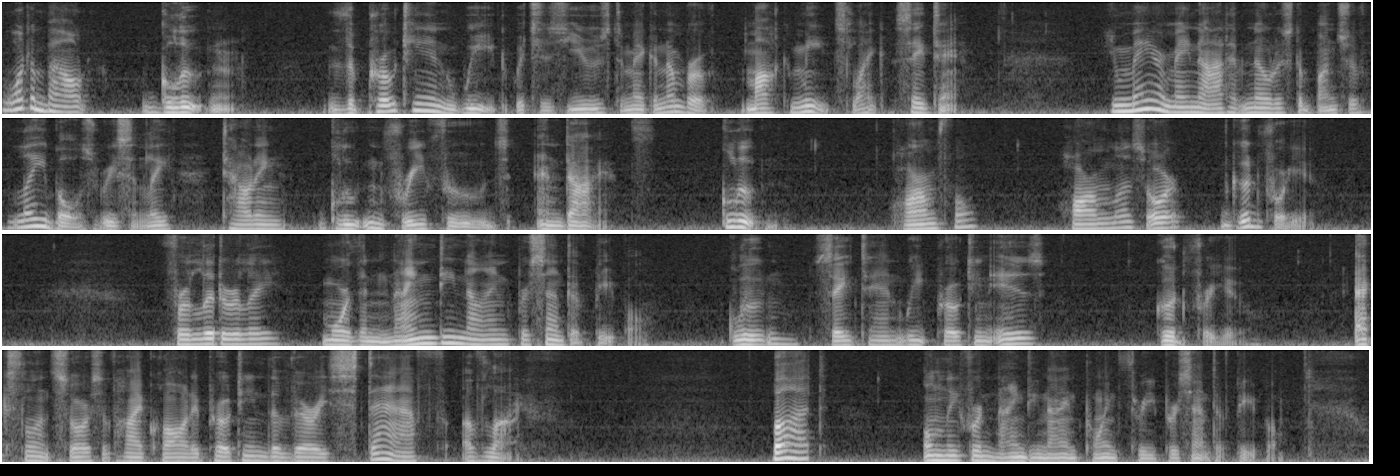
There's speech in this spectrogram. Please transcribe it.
What about gluten, the protein in wheat which is used to make a number of mock meats like seitan? You may or may not have noticed a bunch of labels recently touting gluten-free foods and diets. Gluten, harmful, harmless, or good for you? For literally more than 99% of people, gluten, seitan, wheat protein is good for you. Excellent source of high-quality protein, the very staff of life. But only for 99.3% of people.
